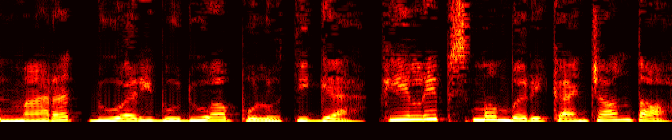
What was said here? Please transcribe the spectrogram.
Maret 2023. Philips memberikan contoh,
